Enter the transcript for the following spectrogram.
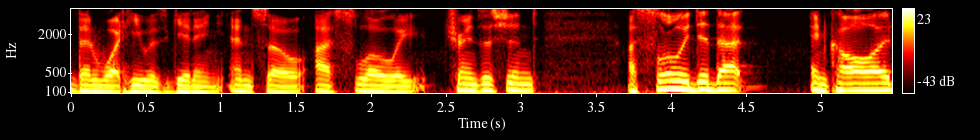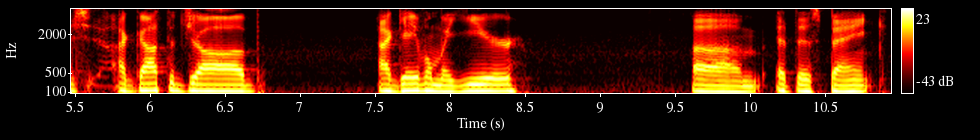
than what he was getting, and so I slowly transitioned. I slowly did that in college. I got the job. I gave him a year um, at this bank,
